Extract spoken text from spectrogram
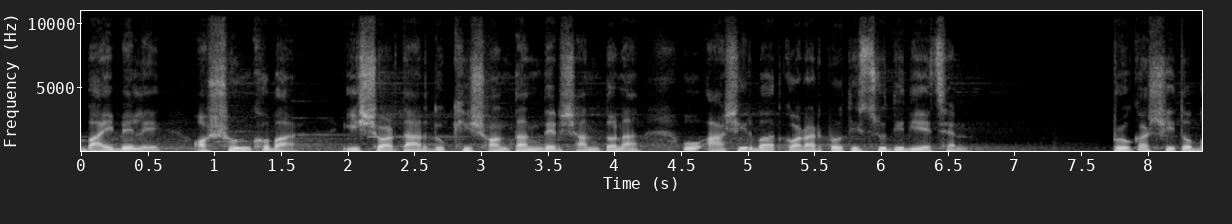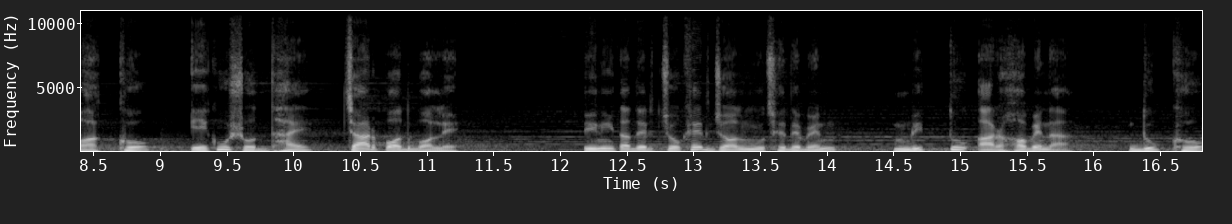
বাইবেলে অসংখ্যবার ঈশ্বর তার দুঃখী সন্তানদের সান্ত্বনা ও আশীর্বাদ করার প্রতিশ্রুতি দিয়েছেন। প্রকাশিত বাক্য একুশ অধ্যায় চার পদ বলে, তিনি তাদের চোখের জল মুছে দেবেন, মৃত্যু আর হবে না, দুঃখ,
